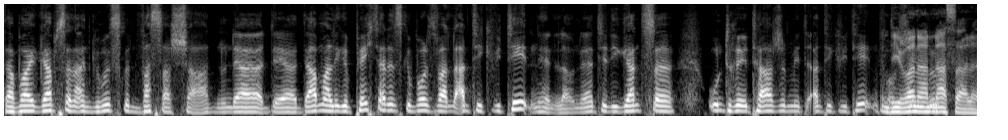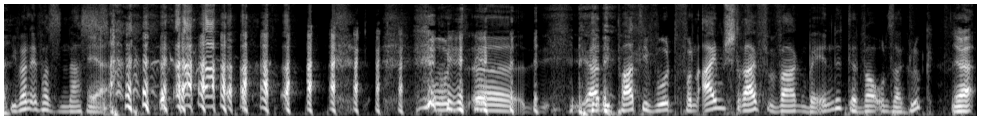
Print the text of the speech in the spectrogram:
dabei gab es dann einen größeren Wasserschaden. Und der, der damalige Pächter des Gebäudes war ein Antiquitätenhändler. Und er hatte die ganze untere Etage mit Antiquitäten Und die waren dann vollständig- nass alle. Die waren etwas nass. Ja. Und äh, ja, die Party wurde von einem Streifenwagen beendet. Das war unser Glück. Ja.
